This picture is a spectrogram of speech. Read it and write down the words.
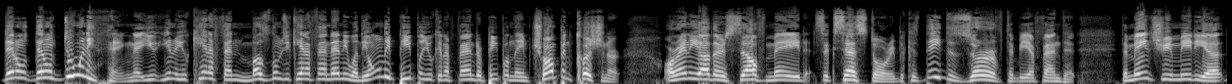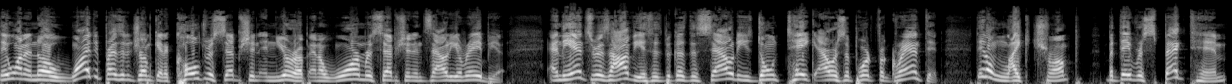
They don't. They don't do anything. Now, you you know you can't offend Muslims. You can't offend anyone. The only people you can offend are people named Trump and Kushner, or any other self-made success story, because they deserve to be offended. The mainstream media they want to know why did President Trump get a cold reception in Europe and a warm reception in Saudi Arabia? And the answer is obvious. It's because the Saudis don't take our support for granted. They don't like Trump, but they respect him.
